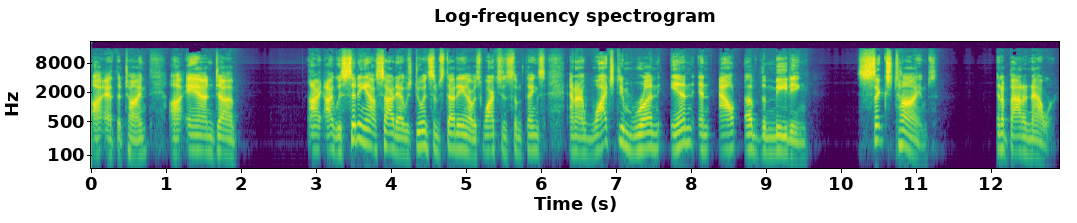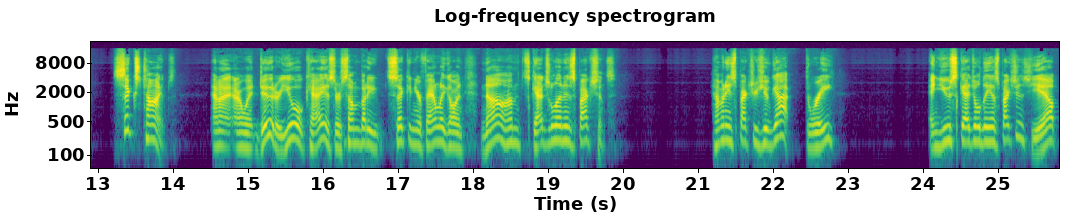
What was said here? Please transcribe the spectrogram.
uh, at the time, uh, and. Uh, I, I, was sitting outside. I was doing some studying. I was watching some things, and I watched him run in and out of the meeting six times in about an hour. Six times. And I, I went, dude, are you okay? Is there somebody sick in your family going, no, I'm scheduling inspections? How many inspectors you've got? Three. And you schedule the inspections? Yep.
